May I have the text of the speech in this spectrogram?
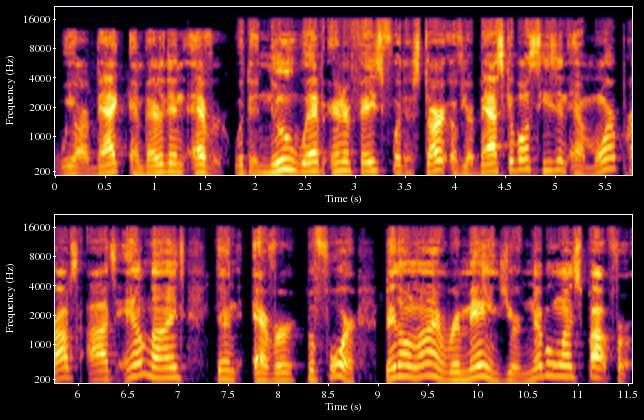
We are back and better than ever with a new web interface for the start of your basketball season and more props, odds, and lines than ever before. BetOnline remains your number one spot for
